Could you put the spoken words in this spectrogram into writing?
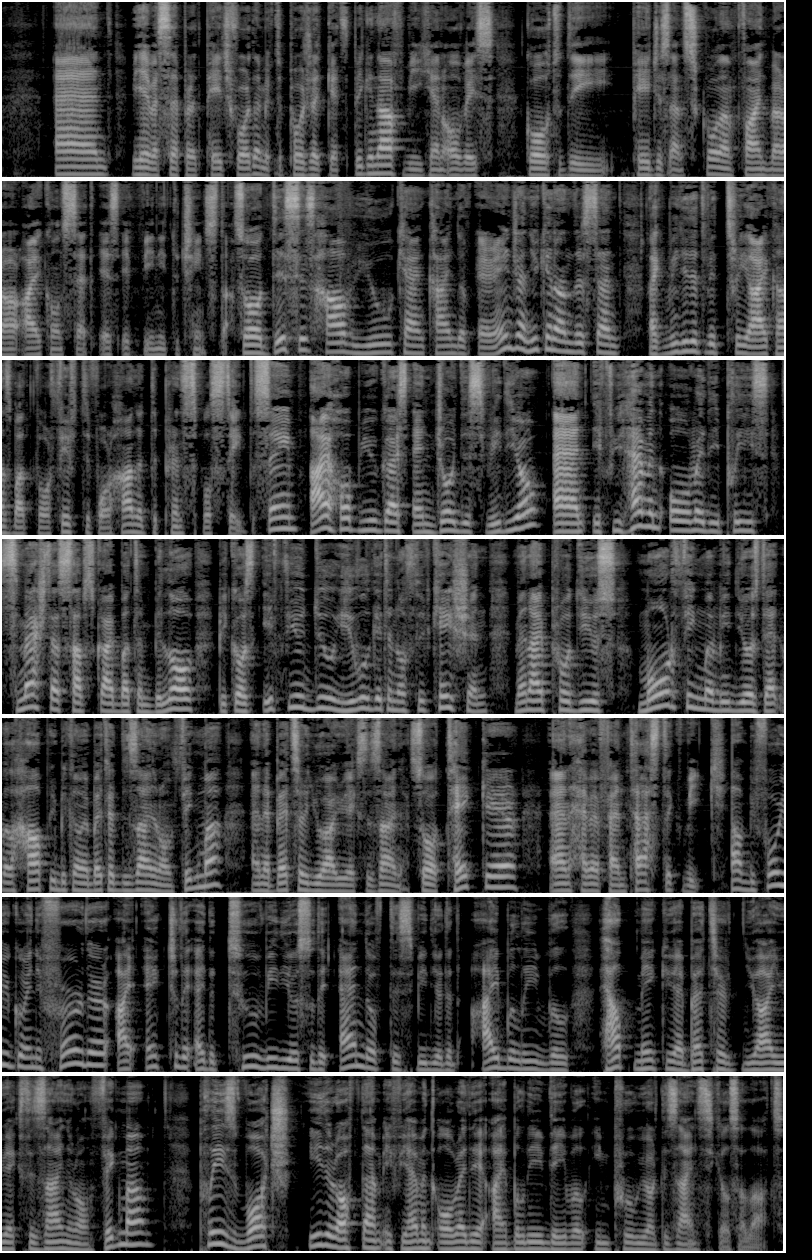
And we have a separate page for them. If the project gets big enough we can always go to the pages and scroll and find where our icon set is if we need to change stuff. So this is how you can kind of arrange and you can understand like we did it with three icons but for 50, 400 the principle stayed the same. I hope you guys enjoyed this video and if you haven't already please smash that subscribe button below because if you do you will get a notification when I produce more Figma videos that will help you become a better designer on Figma and a better UI UX designer. So take care and have a fantastic week. Now before you go any further, I actually added two videos to the end of this video that I believe will help make you a better UI UX designer on Figma. Please watch either of them if you haven't already. I believe they will improve your design skills a lot.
